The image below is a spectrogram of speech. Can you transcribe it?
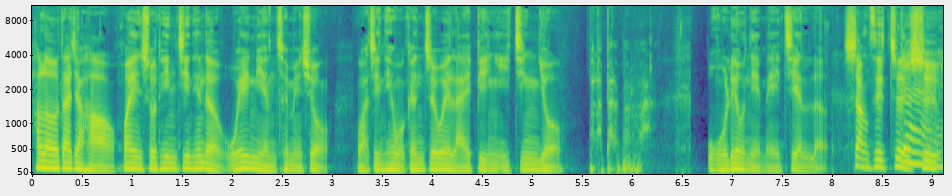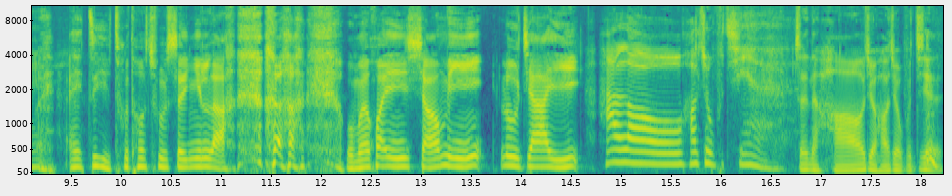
Hello，大家好，欢迎收听今天的微年催眠秀。哇，今天我跟这位来宾已经有啪啦啪啦啪啦五六年没见了。上次正是哎哎，自己偷偷出声音了。我们欢迎小米陆佳怡。Hello，好久不见，真的好久好久不见。嗯、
